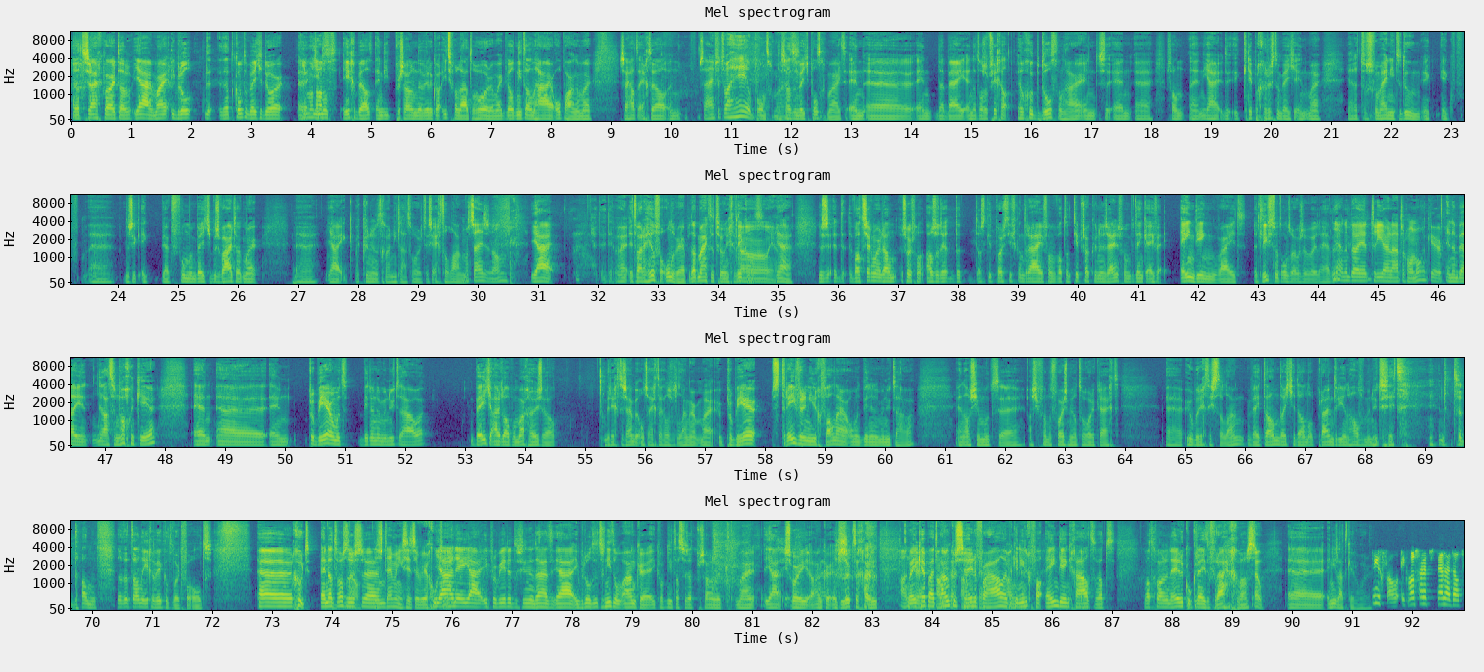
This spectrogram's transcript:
dat is eigenlijk waar het dan... Ja, maar ik bedoel, dat komt een beetje door eh, Iemand iemand, had- ingebeld. En die persoon, daar wil ik wel iets van laten horen. Maar ik wil het niet aan haar ophangen. Maar zij had echt wel een... Zij heeft het wel heel bont gemaakt. Ze had het een beetje pot gemaakt. En, eh, en daarbij... En dat was op zich al heel goed bedoeld van haar. En, ze, en eh, van... En ja, ik knip er gerust een beetje in. Maar ja, dat was voor mij niet te doen. Ik, ik, dus ik, ik, ja, ik voel me een beetje bezwaard ook, maar eh, ja, ik, we kunnen het gewoon niet laten horen. Het is echt te lang. Wat zijn ze dan? Ja, het- waren heel veel onderwerpen. Dat maakt het zo ingewikkeld. Oh, ja. Dus eh, wat zeg maar dan, een soort van, als, we de, dat, als ik dit positief kan draaien, van wat een tip zou kunnen zijn, is van bedenk even één ding waar je het het liefst met ons over zou willen hebben. Ja, dan bel je drie jaar later gewoon nog een keer. En dan bel je later nog een keer. En, eh, en probeer om het binnen een minuut te houden. Een beetje uitlopen mag heus wel. Berichten zijn bij ons echt wel eens wat langer. Maar probeer, streef er in ieder geval naar om het binnen een minuut te houden. En als je, moet, eh, als je van de voicemail te horen krijgt... eh, uw bericht is te lang. Weet dan dat je dan op ruim 3,5 minuut zit. dat, we dan, dat het dan ingewikkeld wordt voor ons. Eh, goed, en dat was Nou, dus... de ehm, stemming zit er weer goed ja, in. nee, ja, ik probeerde dus inderdaad... Ja, ik bedoel, dit is niet om Anker. Ik hoop niet dat ze dat persoonlijk... Maar ja, sorry Anker, het lukte gewoon niet. Anke, maar ik heb uit Anke, Ankers hele verhaal... heb ik in ieder geval één ding gehaald... wat, wat gewoon een hele concrete vraag was. Oh. Eh, en die laat ik even horen. In ieder geval, ik was aan het vertellen dat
